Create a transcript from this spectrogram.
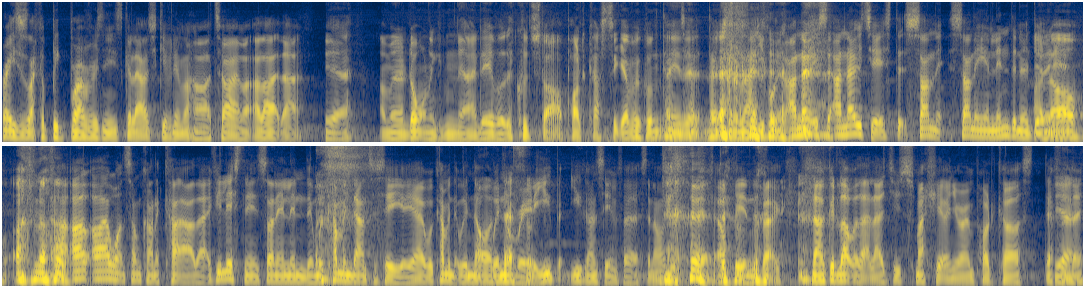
Frazer's like a big brother, isn't he? He's just giving him a hard time. I, I like that. Yeah. I mean, I don't want to give them the idea, but they could start a podcast together, couldn't they? Don't, tell, That- don't tell him that. I noticed. I noticed that Sonny, Sonny and Lyndon are I doing it. know. I know. I, I, I want some kind of cut out of that. If you're listening, Sonny and Lyndon, we're coming down to see you. Yeah, we're coming. We're not. Oh, we're not really. You you go and see him first, and I'll just yeah, I'll be in the back. No, good luck with that, lads. You smash it on your own podcast, definitely. yeah,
